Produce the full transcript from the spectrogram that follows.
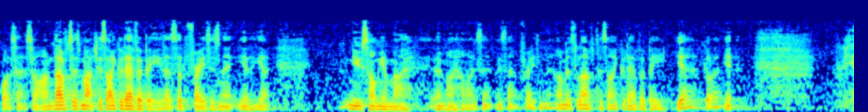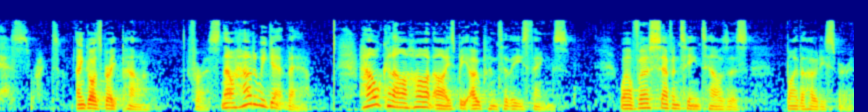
what's that song? I'm loved as much as I could ever be. That's the phrase, isn't it? Yeah, yeah. New song in my, in my heart, is, it? is that phrase in there? I'm as loved as I could ever be. Yeah, got that? Yeah. Yes, right. And God's great power for us. Now, how do we get there? How can our heart eyes be open to these things? Well, verse 17 tells us by the Holy Spirit.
